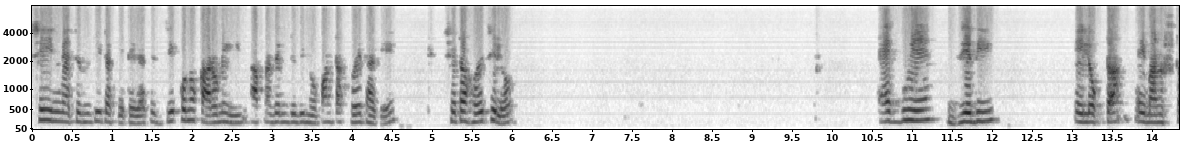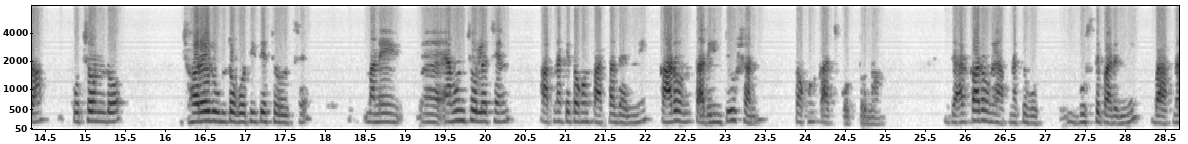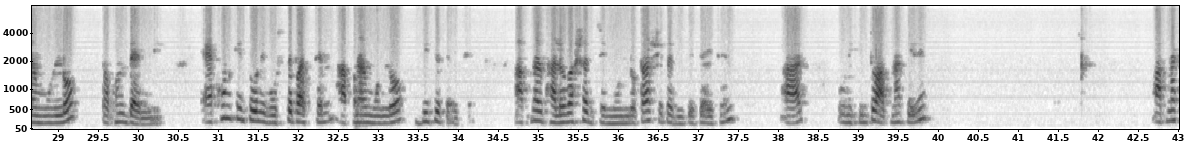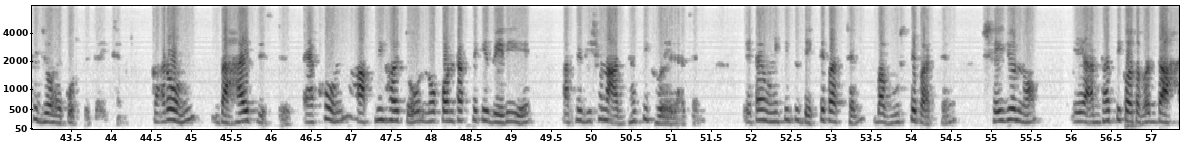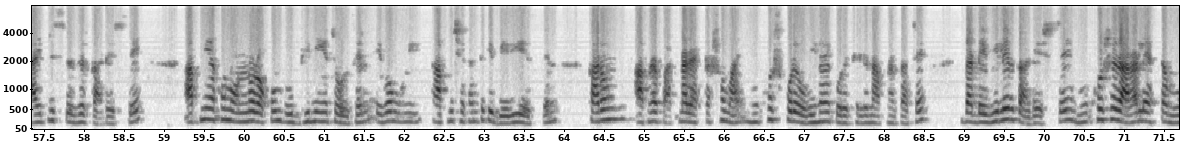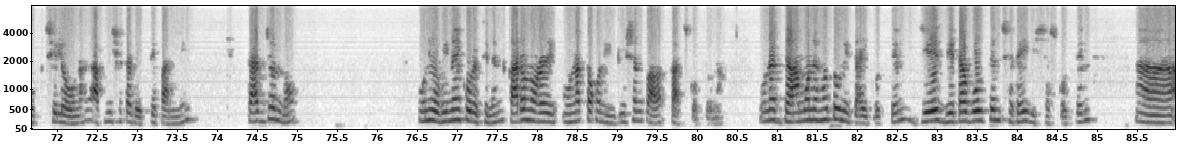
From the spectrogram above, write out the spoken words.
সেই ইনম্যাচুরিটিটা কেটে গেছে। যে কোনো কারণেই আপনাদের যদি নো কন্ট্যাক্ট হয়ে থাকে সেটা হয়েছিল একগুঁয়ে জেদি এই লোকটা, এই মানুষটা প্রচণ্ড ঝড়ের উল্টো গতিতে চলছে। মানে এমন চলেছেন, আপনাকে তখন পাত্তা দেননি, কারণ তার ইনটিউশন তখন কাজ করতো না। যার কারণে আপনাকে বুঝতে পারেননি বা আপনার মূল্য তখন দেননি। এখন কিন্তু উনি বুঝতে পারছেন আপনার মূল্য দিতে চাইছেন। আপনার ভালোবাসার যে মূল্যটা সেটা দিতে চাইছেন, আর উনি কিন্তু আপনাকে আপনাকে জয় করতে চাইছেন। কারণ দ্য হাই প্রিস্টেস এখন আপনি হয়তো নো কন্ট্যাক্ট থেকে বেরিয়ে আপনি ভীষণ আধ্যাত্মিক হয়ে গেছেন। এটা উনি কিন্তু দেখতে পাচ্ছেন বা বুঝতে পারছেন। সেই জন্য এই আধ্যাত্মিকতা বা দ্য হাই প্রিস্টেসের কার্ড এসছে। আপনি এখন অন্য রকম বুদ্ধি নিয়ে চলছেন এবং উনি, আপনি সেখান থেকে বেরিয়ে এসছেন। কারণ আপনার পার্টনার একটা সময় মুখোশ করে অভিনয় করেছিলেন আপনার কাছে। দ্য ডেভিলের কার্ড এসছে। মুখোশের আড়ালে একটা মুখ ছিল ওনার, আপনি সেটা দেখতে পাননি। তার জন্য উনি অভিনয় করেছিলেন, কারণ ওনার ওনার তখন ইনটিউশন পাওয়ার কাজ করতো না। ওনার যা মনে হতো উনি তাই করতেন। যে যেটা বলতেন সেটাই বিশ্বাস করতেন।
